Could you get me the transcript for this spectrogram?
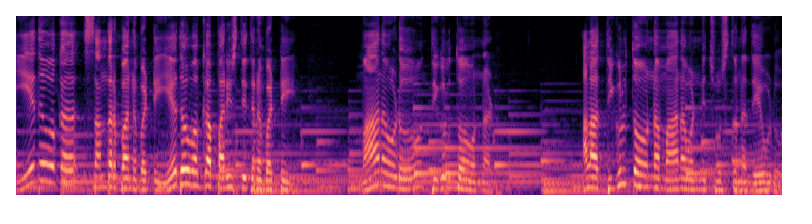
ఏదో ఒక సందర్భాన్ని బట్టి ఏదో ఒక పరిస్థితిని బట్టి మానవుడు దిగులుతో ఉన్నాడు. అలా దిగులుతో ఉన్న మానవుణ్ణి చూస్తున్న దేవుడు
